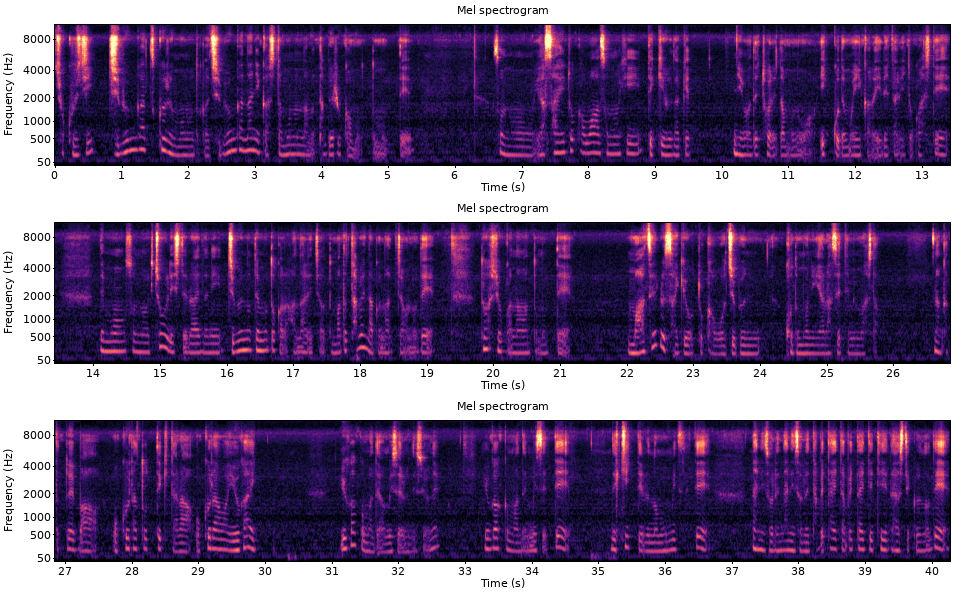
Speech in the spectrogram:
食事？自分が作るものとか自分が何かしたものなら食べるかもと思って。その野菜とかはその日できるだけ庭で採れたものは1個でもいいから入れたりとかして。でもその調理してる間に自分の手元から離れちゃうとまた食べなくなっちゃうのでどうしようかなと思って。混ぜる作業とかを自分子供にやらせてみました。なんか例えばオクラ取ってきたらオクラは湯がい湯がくまでは見せるんですよね。湯がくまで見せてで切ってるのも見せて何それ何それ食べたい食べたいって手出してくるので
